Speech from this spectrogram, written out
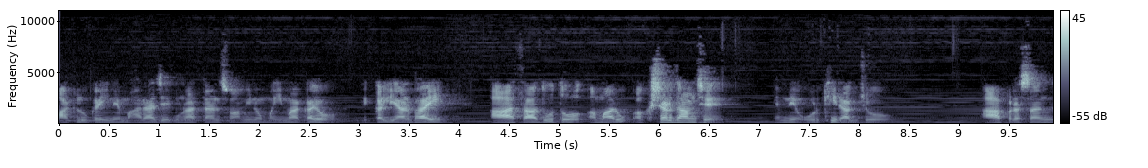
આટલું કહીને મહારાજે ગુણાતાન સ્વામીનો મહિમા કહ્યો કે, કલ્યાણભાઈ, આ સાધુ તો અમારું અક્ષરધામ છે, એમને ઓળખી રાખજો. આ પ્રસંગ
